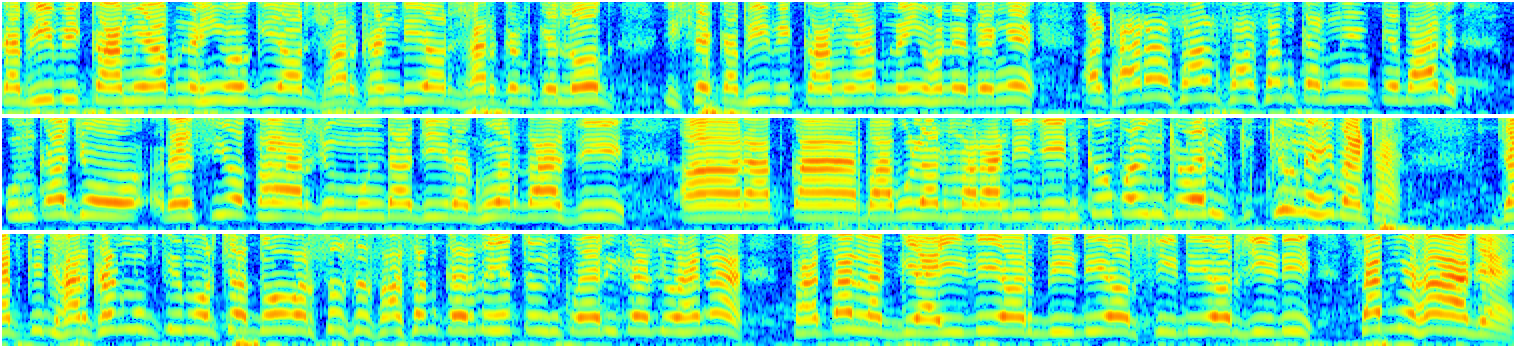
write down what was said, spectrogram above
कभी भी कामयाब नहीं होगी और झारखंडी और झारखंड के लोग इसे कभी भी कामयाब नहीं होने देंगे। 18 साल शासन करने के बाद उनका जो रेशियो था, अर्जुन मुंडा जी, रघुवर दास जी और आपका बाबूलाल मरांडी जी, इनके ऊपर इंक्वायरी क्यों नहीं बैठा? जबकि झारखंड मुक्ति मोर्चा दो वर्षों से शासन कर रही है तो इंक्वायरी का जो है ना, तांता लग गया ईडी और बीडी और सीडी और जीडी सब यहाँ आ गए।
